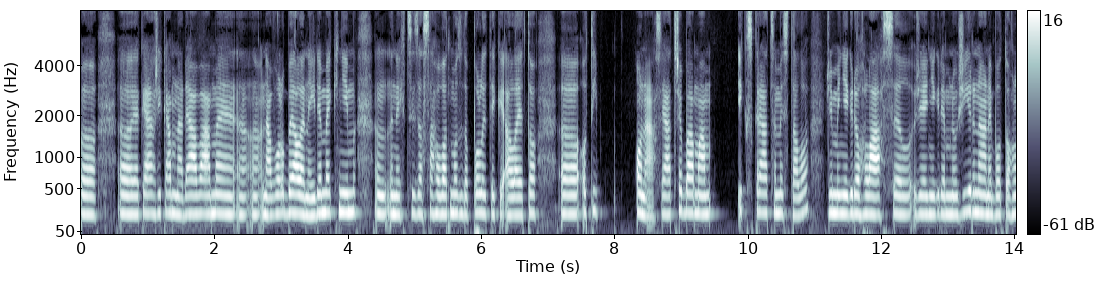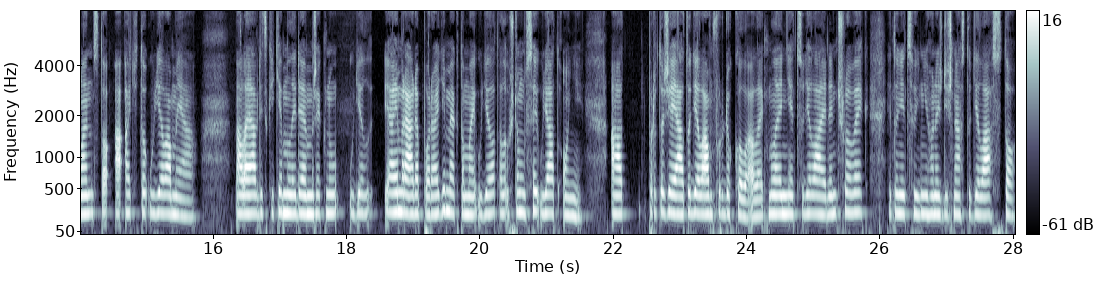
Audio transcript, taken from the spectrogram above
uh, jak já říkám, nadáváme uh, na volby, ale nejdeme k ním. Nechci zasahovat moc do politiky, ale je to o, tý, o nás. Já třeba mám xkrát se mi stalo, že mi někdo hlásil, že je někde množírna nebo tohle a ať to udělám já. Ale já vždycky těm lidem řeknu, uděl, já jim ráda poradím, jak to mají udělat, ale už to musí udělat oni. A protože já to dělám furt dokola, ale jakmile něco dělá jeden člověk, je to něco jiného, než když nás to dělá sto.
